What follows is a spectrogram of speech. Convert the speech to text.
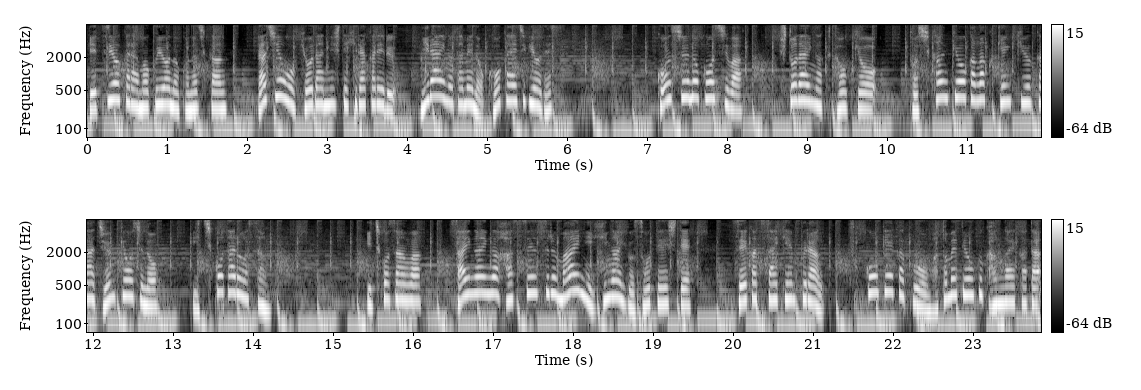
月曜から木曜のこの時間ラジオを教壇にして開かれる未来のための公開授業です。今週の講師は首都大学東京都市環境科学研究科准教授の市子太郎さん市子さんは災害が発生する前に被害を想定して生活再建プラン復興計画をまとめておく考え方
